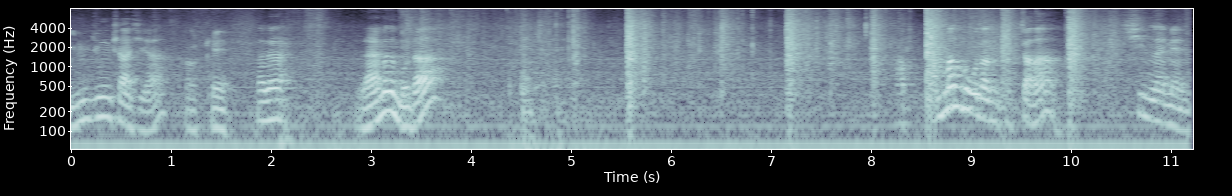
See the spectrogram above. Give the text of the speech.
인중샷이야. 오케이. 하자. 라면은 뭐다? 앞, 앞만 보고 나는 죽잖아. 신라면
